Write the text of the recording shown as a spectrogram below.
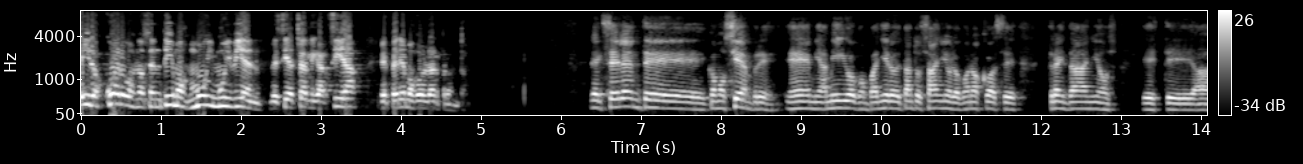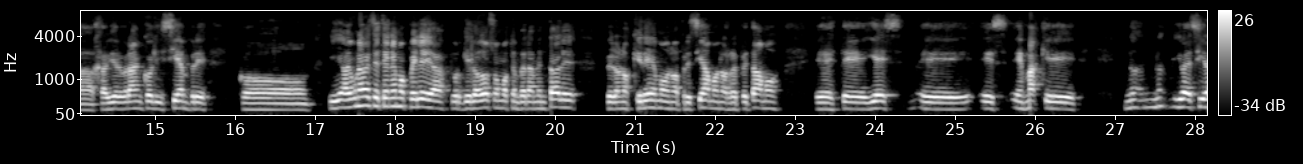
Ahí los cuervos nos sentimos muy, muy bien, decía Charlie García. Esperemos volver pronto. Excelente, como siempre, eh, mi amigo, compañero de tantos años, lo conozco hace 30 años, este, a Javier Brancoli siempre con... Y algunas veces tenemos peleas porque los dos somos temperamentales, pero nos queremos, nos apreciamos, nos respetamos, este, y es, eh, es, es, más que... No, iba a decir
